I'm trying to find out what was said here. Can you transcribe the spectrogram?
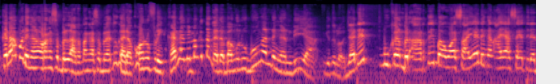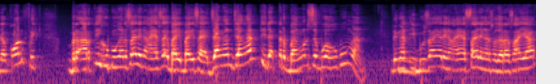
kenapa dengan orang sebelah, tetangga sebelah itu gak ada konflik? Karena memang kita gak ada bangun hubungan dengan dia, gitu loh. Jadi bukan berarti bahwa saya dengan ayah saya tidak ada konflik, berarti hubungan saya dengan ayah saya baik-baik saya. Jangan-jangan tidak terbangun sebuah hubungan dengan ibu saya, dengan ayah saya, dengan saudara saya,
